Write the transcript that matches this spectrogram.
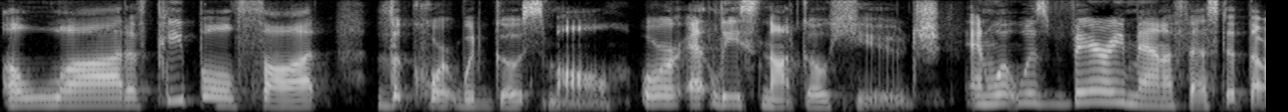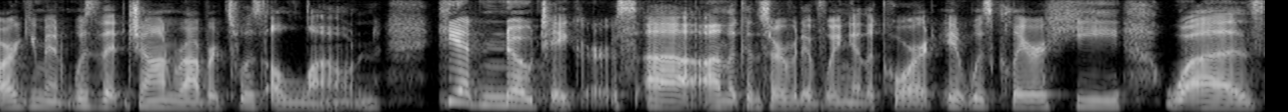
A lot of people thought the court would go small or at least not go huge. And what was very manifest at the argument was that John Roberts was alone. He had no takers uh, on the conservative wing of the court. It was clear he was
